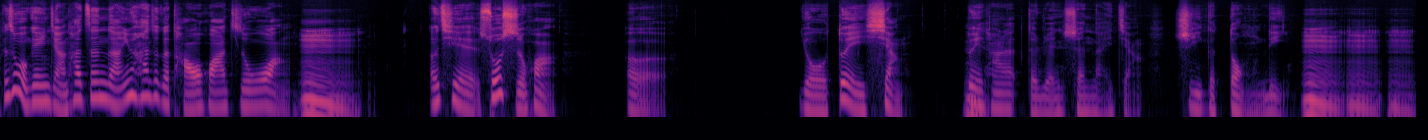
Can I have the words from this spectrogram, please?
可是我跟你讲，他真的啊、因为他这个桃花之旺，嗯而且说实话，呃，有对象对嗯他的人生来讲是一个动力。嗯嗯嗯，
